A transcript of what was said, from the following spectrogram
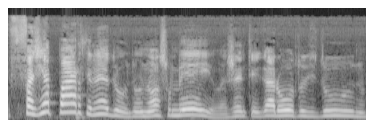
Fazia parte, né, do, do nosso meio. A gente, garoto de tudo,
